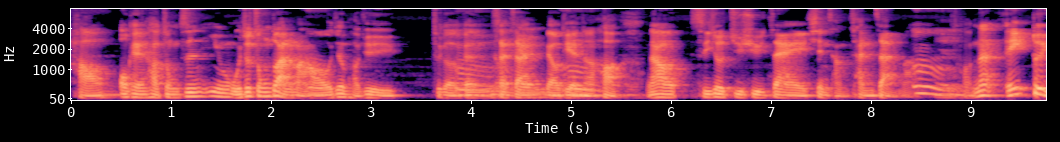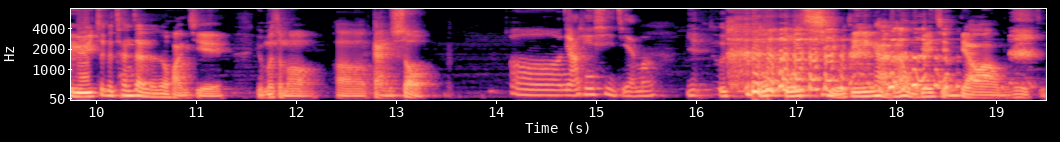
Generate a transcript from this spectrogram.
好，OK，好，总之因为我就中断了嘛，嗯我就跑去这个跟嗯珊珊聊天了嗯哈，然后 C 就继续在现场参战嘛。嗯，好，那诶，对于这个参战的这个环节，有没有什么呃感受？呃，你要听细节吗？一呃多多细，我听听看，然后我们可以剪掉啊，我们可以剪。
